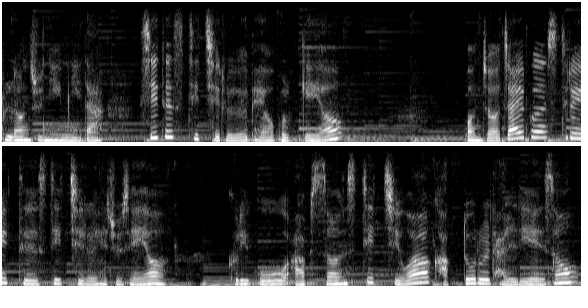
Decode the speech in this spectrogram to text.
블랑주니입니다. 시드 스티치를 배워볼게요. 먼저 짧은 스트레이트 스티치를 해주세요. 그리고 앞선 스티치와 각도를 달리해서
